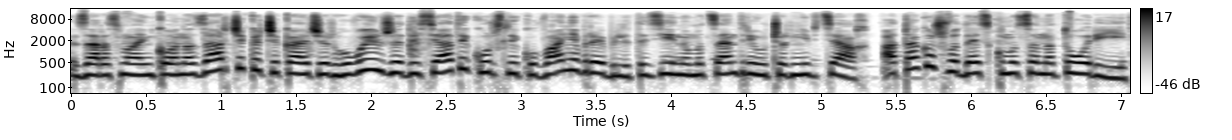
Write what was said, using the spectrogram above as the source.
Зараз маленького Назарчика чекає черговий вже 10-й курс лікування в реабілітаційному центрі у Чернівцях, а також в Одеському санаторії.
